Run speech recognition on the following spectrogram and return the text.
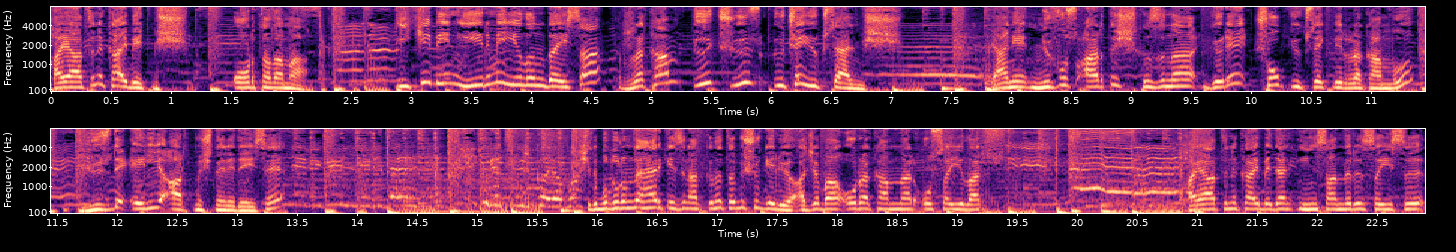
hayatını kaybetmiş ortalama. 2020 yılında ise rakam 303'e yükselmiş. Yani nüfus artış hızına göre çok yüksek bir rakam bu. Yüzde 50 artmış neredeyse. Şimdi bu durumda herkesin aklına tabii şu geliyor. Acaba o rakamlar, o sayılar hayatını kaybeden insanların sayısı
